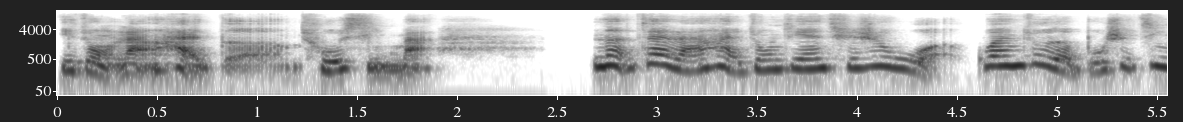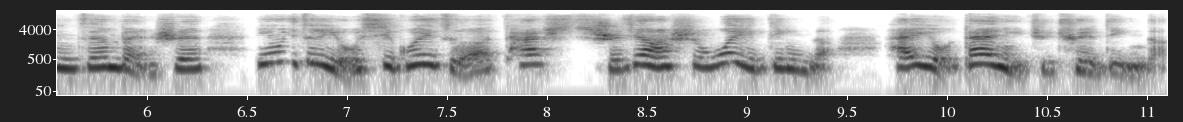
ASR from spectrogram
一种蓝海的雏形吧。那在蓝海中间，其实我关注的不是竞争本身，因为这个游戏规则它实际上是未定的，还有待你去确定的。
